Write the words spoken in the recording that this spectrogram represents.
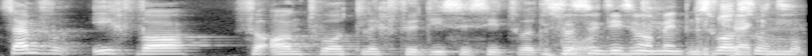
es ist einfach, ich war verantwortlich für diese Situation. Das hast du in diesem Moment es war so, gecheckt.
